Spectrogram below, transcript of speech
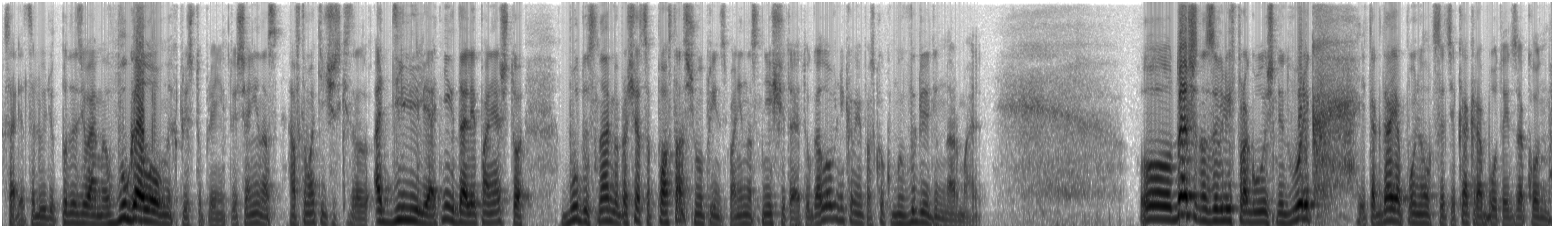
садятся люди, подозреваемые в уголовных преступлениях. То есть они нас автоматически сразу отделили от них, дали понять, что будут с нами обращаться по остаточному принципу. Они нас не считают уголовниками, поскольку мы выглядим нормально. Дальше нас завели в прогулочный дворик, и тогда я понял, кстати, как работает закон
